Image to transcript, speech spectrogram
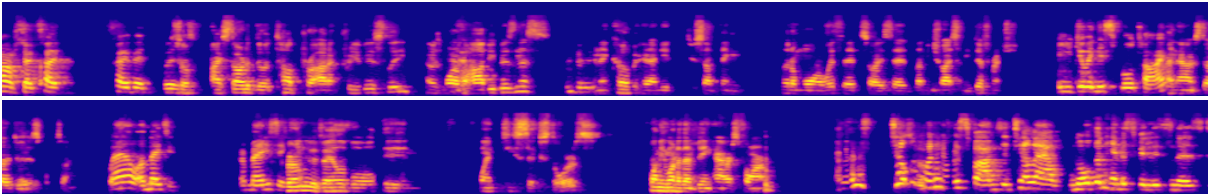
Oh, so COVID was. So I started the tub product previously. That was more of a hobby business, Mhm. and then COVID hit. I needed to do something little more with it, so I said, let me try something different. Are you doing this full time? And now I started doing this full time. Wow, amazing. Amazing. currently available in 26 stores, 21 of them being Harris Farm. Harris- Tell them what Harris Farms and tell our Northern Hemisphere listeners.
